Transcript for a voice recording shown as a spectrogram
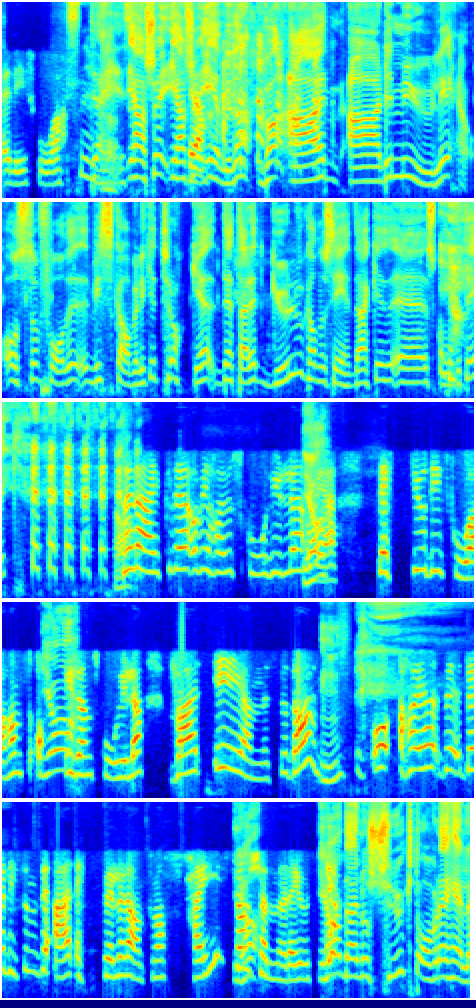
jeg de skoa. Jeg, jeg er så, jeg er så Ja. enig i deg. Hva er, er det mulig å få det Vi skal vel ikke tråkke Dette er et gulv, kan du si. Det er ikke eh, skobutikk. Ja. Men det er jo ikke det, og vi har jo skohylle, Ja. og jeg setter jo de skoa hans opp Ja. i den skohylla hver eneste dag. Mm. Og har jeg, det, det, er liksom, det er et eller annet som er feil, så han Ja. skjønner det jo ikke. Ja, det er noe sjukt over det hele.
